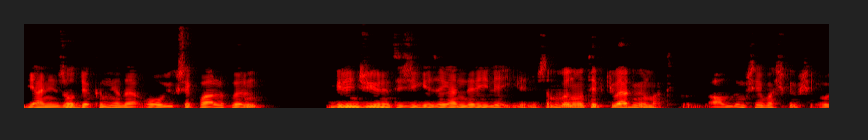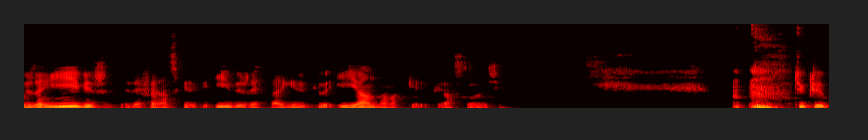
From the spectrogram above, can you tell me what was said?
yani Zodyak'ın ya da o yüksek varlıkların birinci yönetici gezegenleriyle ilgileniyorsun ama ben ona tepki vermiyorum artık. Aldığım şey başka bir şey. O yüzden iyi bir referans gerekiyor, iyi bir rehber gerekiyor ve iyi anlamak gerekiyor astroloji. Çünkü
